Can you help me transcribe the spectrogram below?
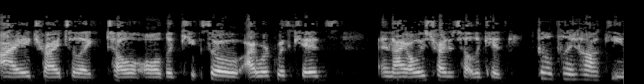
I try to like tell all the kids, so I work with kids and I always try to tell the kids, go play hockey.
